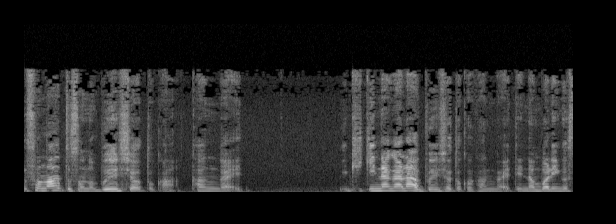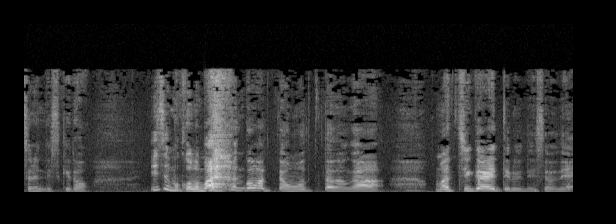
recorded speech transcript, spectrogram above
その後その文章とか考え聞きながら文章とか考えてナンバリングするんですけどいつもこの番号って思ったのが間違えてるんですよね。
